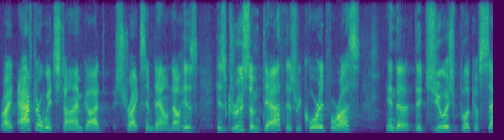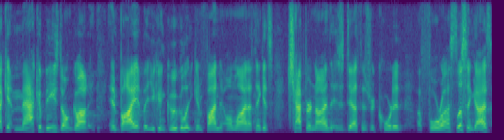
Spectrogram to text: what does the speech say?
right? After which time, God strikes him down. Now, his, his gruesome death is recorded for us in the, the Jewish book of Second Maccabees. Don't go out and buy it, but you can Google it. You can find it online. I think it's chapter 9 that his death is recorded uh, for us. Listen, guys,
